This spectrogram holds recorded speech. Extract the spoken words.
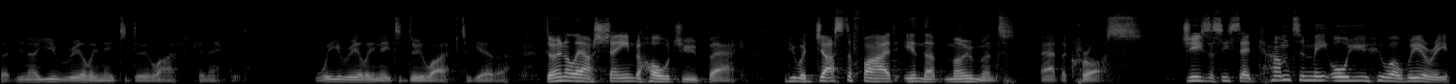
but you know, you really need to do life connected. We really need to do life together. Don't allow shame to hold you back. You were justified in that moment at the cross. Jesus, he said, Come to me, all you who are weary,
